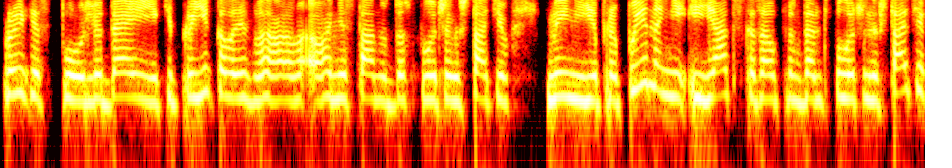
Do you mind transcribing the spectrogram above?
прихисту людей, які приїхали з Афганістану до Сполучених Штатів, нині є припинені. І як сказав президент Сполучених Штатів,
